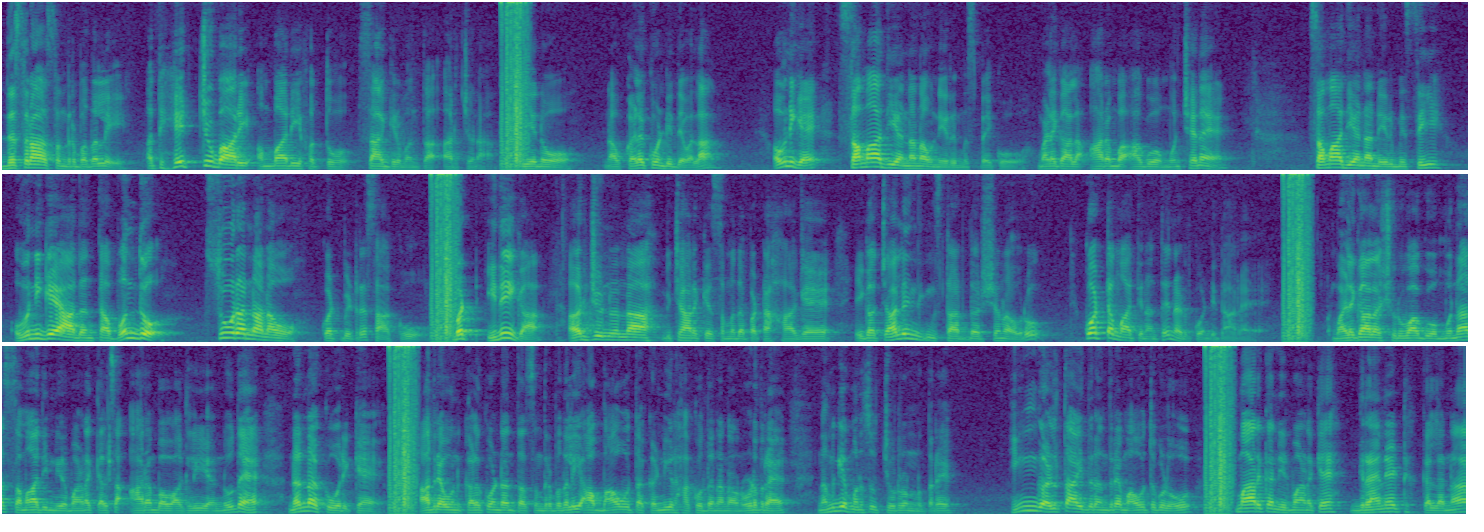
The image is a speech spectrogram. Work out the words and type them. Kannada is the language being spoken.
ದಸರಾ ಸಂದರ್ಭದಲ್ಲಿ ಅತಿ ಹೆಚ್ಚು ಬಾರಿ ಅಂಬಾರಿ ಹೊತ್ತು ಸಾಗಿರುವಂತ ಅರ್ಜುನ. ಏನು ನಾವು ಕಳೆಕೊಂಡಿದ್ದೇವಲ್ಲ, ಅವನಿಗೆ ಸಮಾಧಿಯನ್ನು ನಾವು ನಿರ್ಮಿಸಬೇಕು. ಮಳೆಗಾಲ ಆರಂಭ ಆಗುವ ಮುಂಚೆನೇ ಸಮಾಧಿಯನ್ನು ನಿರ್ಮಿಸಿ ಅವನಿಗೆ ಆದಂಥ ಒಂದು ಸೂರನ್ನು ನಾವು ಕೊಟ್ಬಿಟ್ರೆ ಸಾಕು. ಬಟ್ ಇದೀಗ ಅರ್ಜುನನ ವಿಚಾರಕ್ಕೆ ಸಂಬಂಧಪಟ್ಟ ಹಾಗೆ ಈಗ ಚಾಲೆಂಜಿಂಗ್ ಸ್ಟಾರ್ ದರ್ಶನ್ ಅವರು ಕೊಟ್ಟ ಮಾತಿನಂತೆ ನಡೆದುಕೊಂಡಿದ್ದಾರೆ. ಮಳೆಗಾಲ ಶುರುವಾಗುವ ಮುನ್ನ ಸಮಾಧಿ ನಿರ್ಮಾಣ ಕೆಲಸ ಆರಂಭವಾಗಲಿ ಅನ್ನೋದೇ ನನ್ನ ಕೋರಿಕೆ. ಆದರೆ ಅವನು ಕಳ್ಕೊಂಡಂಥ ಸಂದರ್ಭದಲ್ಲಿ ಆ ಮಾವುತ ಕಣ್ಣೀರು ಹಾಕೋದನ್ನು ನಾವು ನೋಡಿದ್ರೆ ನಮಗೆ ಮನಸ್ಸು ಚುರು ಅನ್ನುತ್ತಾರೆ. ಹಿಂಗೆ ಅಳ್ತಾ ಇದ್ರಂದರೆ ಮಾವುತಗಳು ಸ್ಮಾರಕ ನಿರ್ಮಾಣಕ್ಕೆ ಗ್ರಾನೈಟ್ ಕಲ್ಲನ್ನು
